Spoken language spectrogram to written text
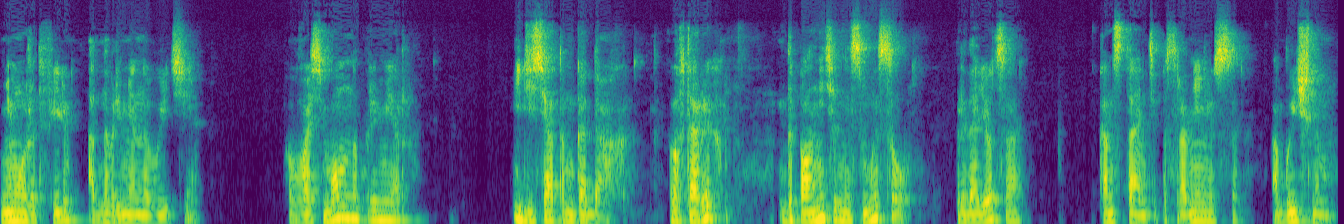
не может фильм одновременно выйти в восьмом, например, и десятом годах. Во-вторых, дополнительный смысл придается константе по сравнению с обычным,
